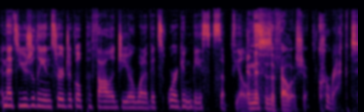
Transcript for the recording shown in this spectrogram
And that's usually in surgical pathology or one of its organ based subfields. And this is a fellowship. Correct.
